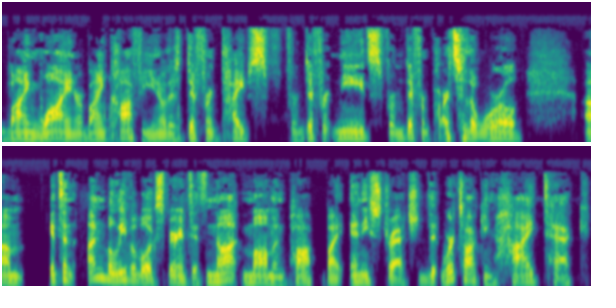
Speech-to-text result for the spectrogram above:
buying wine or buying coffee. You know, there's different types for different needs from different parts of the world. Um, it's an unbelievable experience. It's not mom and pop by any stretch. We're talking high tech,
